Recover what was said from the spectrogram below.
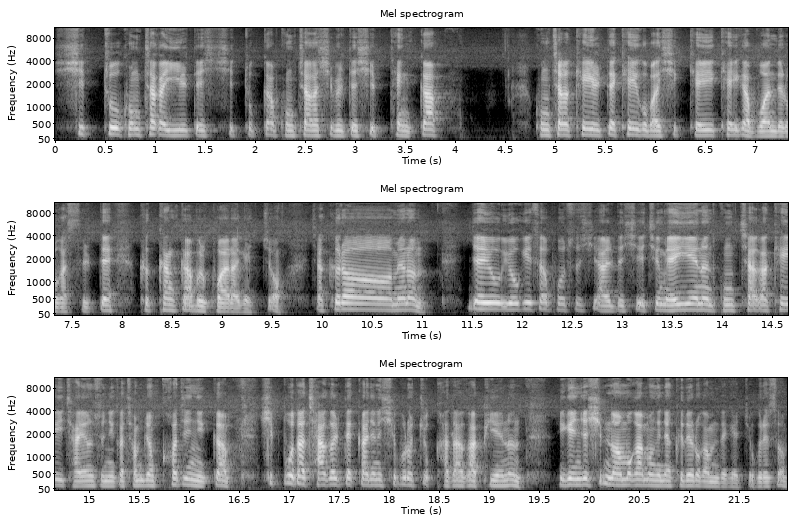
C2 공차가 2일 때 C2 값, 공차가 10일 때 C10 값, 공차가 K일 때 K 곱하기 CK, K가 무한대로 갔을 때 극한 값을 구하라겠죠. 자, 그러면은 이제 요, 여기서 보듯이 알듯이 지금 A에는 공차가 K 자연수니까 점점 커지니까 10보다 작을 때까지는 10으로 쭉 가다가 B에는 이게 이제 10 넘어가면 그냥 그대로 가면 되겠죠. 그래서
